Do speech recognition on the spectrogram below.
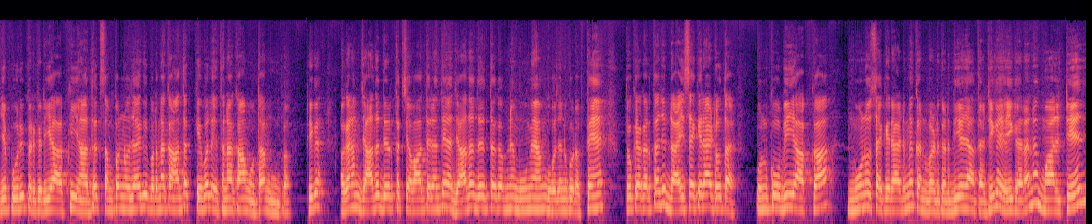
ये पूरी प्रक्रिया आपकी यहाँ तक संपन्न हो जाएगी, वरना कहाँ तक? केवल इतना काम होता है मुँह का, ठीक है? अगर हम ज़्यादा देर तक चबाते रहते हैं, ज़्यादा देर तक अपने मुँह में हम भोजन को रखते हैं तो क्या करता है? जो डाइसेकेराइट होता है, उनको भी आपका मोनोसेकेराइड में कन्वर्ट कर दिया जाता है, ठीक है? यही कह रहा है ना माल्टेज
